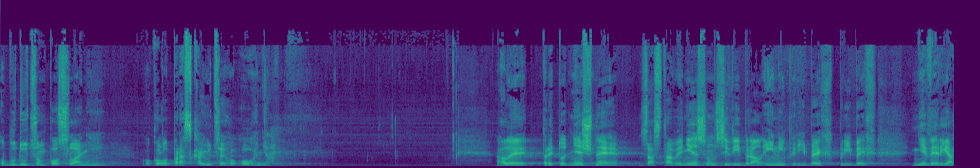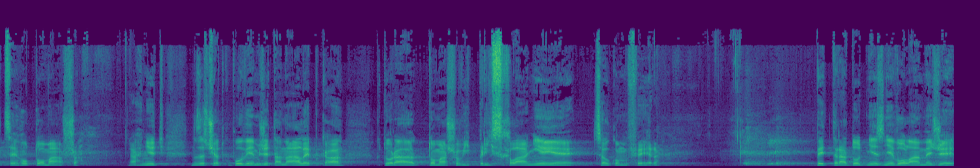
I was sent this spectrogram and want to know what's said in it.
o budúcom poslaní okolo praskajúceho ohňa. Ale pre to dnešné zastavenie som si vybral iný príbeh, príbeh neveriaceho Tomáša. A hneď na začiatku poviem, že tá nálepka, ktorá Tomášovi prischla, nie je celkom fér. Petra dodnes nevoláme, že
